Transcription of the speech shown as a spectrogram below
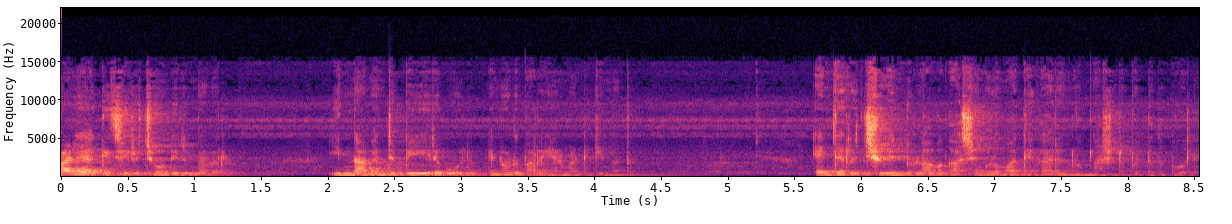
കളിയാക്കി ചിരിച്ചുകൊണ്ടിരുന്നവർ. ഇന്ന് അവന്റെ പേര് പോലും എന്നോട് പറയാൻ മടിക്കുന്നത്. എന്റെ റിച്ചു എന്നുള്ള അവകാശങ്ങളും അധികാരങ്ങളും നഷ്ടപ്പെട്ടതുപോലെ.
